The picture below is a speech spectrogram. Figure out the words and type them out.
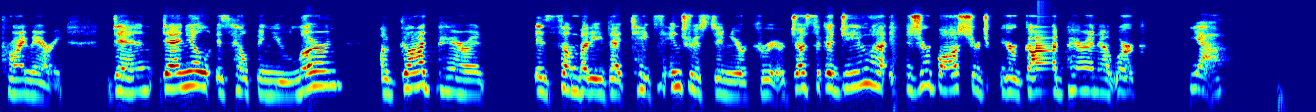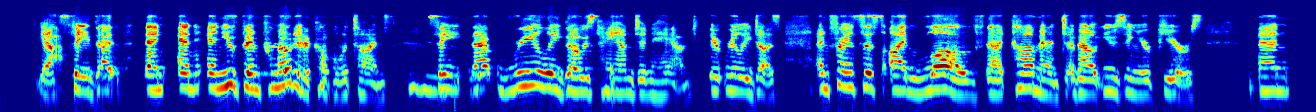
primary. Dan, Daniel is helping you learn. A godparent is somebody that takes interest in your career. Jessica, do you have, is your boss your, your godparent at work? Yeah yeah see that and and and you've been promoted a couple of times mm-hmm. see that really goes hand in hand it really does and frances i love that comment about using your peers and,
